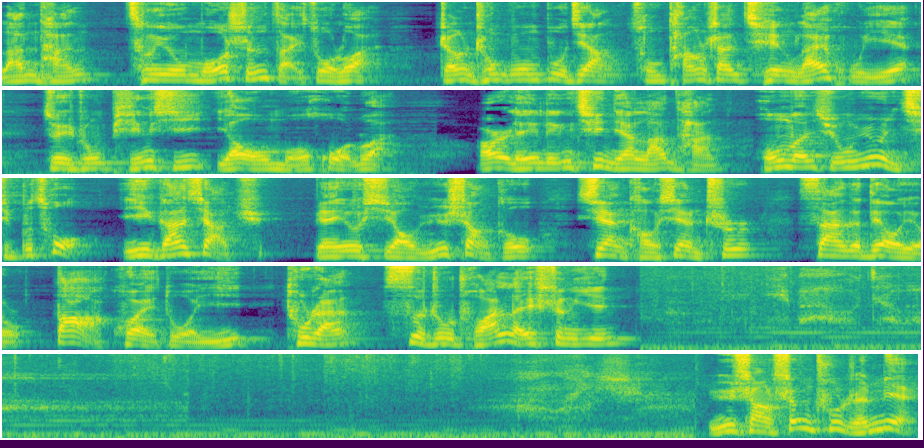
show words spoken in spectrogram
蓝潭曾有魔神仔作乱，郑成功部将从唐山请来虎爷，最终平息妖魔祸乱。二零零七年蓝潭，洪文雄运气不错，一杆下去便有小鱼上钩，现烤现吃，三个钓友大快朵颐。突然，四周传来声音。鱼上生出人面，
